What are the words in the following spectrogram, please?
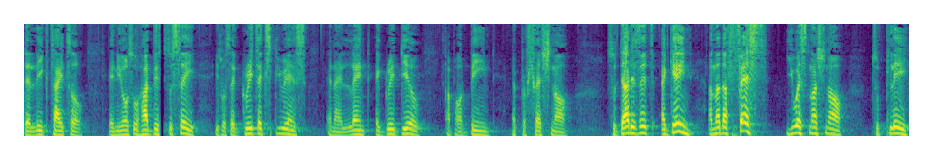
the league title. And he also had this to say it was a great experience, and I learned a great deal about being a professional. So that is it. Again, another first US national to play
